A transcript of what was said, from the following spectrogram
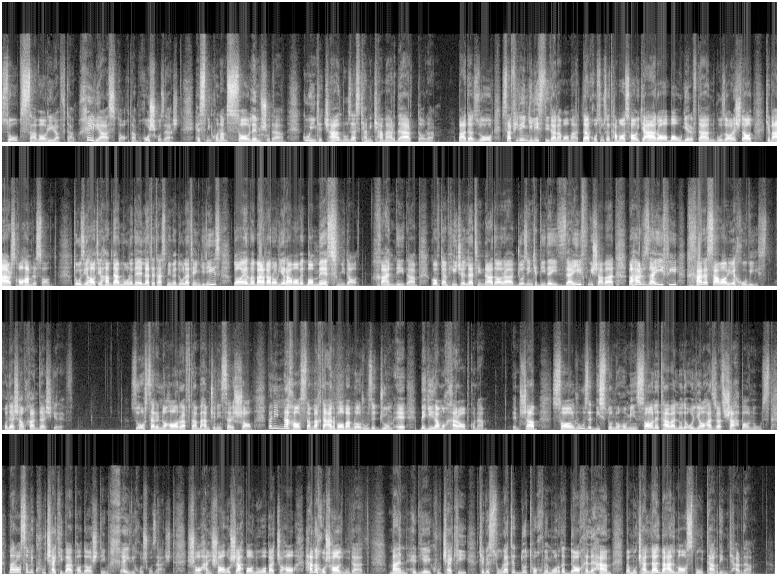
صبح سواری رفتم. خیلی اسب تاختم خوش گذشت. حس می کنم سالم شدم. گویی که چند روز از کمی کمردرد دارم. بعد از ظهر سفیر انگلیس دیدنم آمد. در خصوص تماس هایی که اعراب با او گرفتند گزارش داد که به عرض خواهم رساند. توضیحاتی هم در مورد علت تصمیم دولت انگلیس دایر به برقراری روابط با مصر می‌داد. خندیدم. گفتم هیچ علتی ندارد جز اینکه دیده ای ضعیف می شود و هر ضعیفی خر سواری خوبی است. خودش هم خندش گرفت. ظهر سر نهار رفتم و همچنین سر شام. ولی نخواستم وقت اربابم را روز جمعه بگیرم و خراب کنم. امشب سال روز 29 مین سال تولد اولیا حضرت شهبانوست. مراسم کوچکی برپا داشتیم. خیلی خوش گذشت. شاهنشاه و شهبانو و بچه ها همه خوشحال بودند. من هدیه کوچکی که به صورت دو تخم مرغ داخل هم و مکلل به الماس بود تقدیم کردم.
